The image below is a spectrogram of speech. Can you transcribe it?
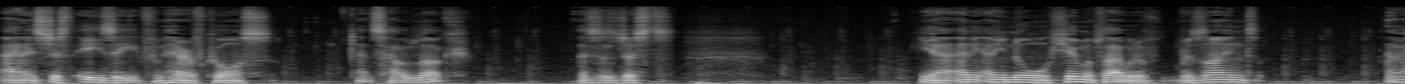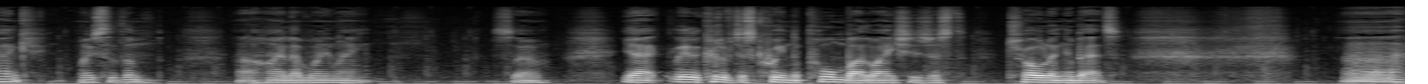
and it's just easy from here. Of course, let's have a look. This is just yeah. Any any normal human player would have resigned. I think most of them at a high level anyway. So yeah, Leela could have just queened the pawn. By the way, she's just trolling a bit. Uh,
